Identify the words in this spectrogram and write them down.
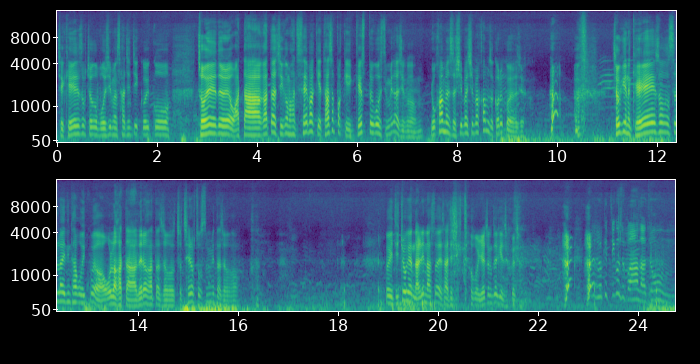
제 계속 저거 보시면 사진 찍고 있고 저 애들 왔다 갔다 지금 한 세 바퀴 다섯 바퀴 계속 돌고 있습니다 지금. 욕하면서 시발시발 하면서 걸을 거예요 지금. 저기는 계속 슬라이딩 타고 있고요. 올라갔다 내려갔다 저, 저 체력 좋습니다 저거. 거기 뒤쪽엔 난리 났어요 사진 찍다고. 열정적이죠 그죠? 왜 저렇게 찍어줘봐 나 좀.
